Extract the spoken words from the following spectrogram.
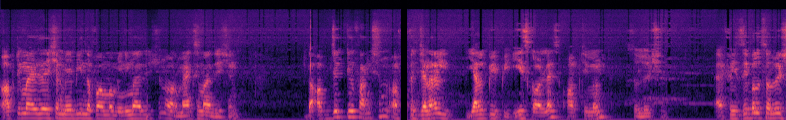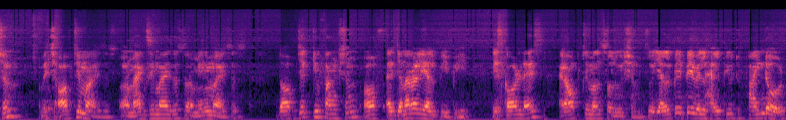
optimization may be in the form of minimization or maximization the objective function of a general LPP is called as optimum solution a feasible solution which optimizes or maximizes or minimizes the objective function of a general LPP is called as an optimal solution. So LPP will help you to find out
